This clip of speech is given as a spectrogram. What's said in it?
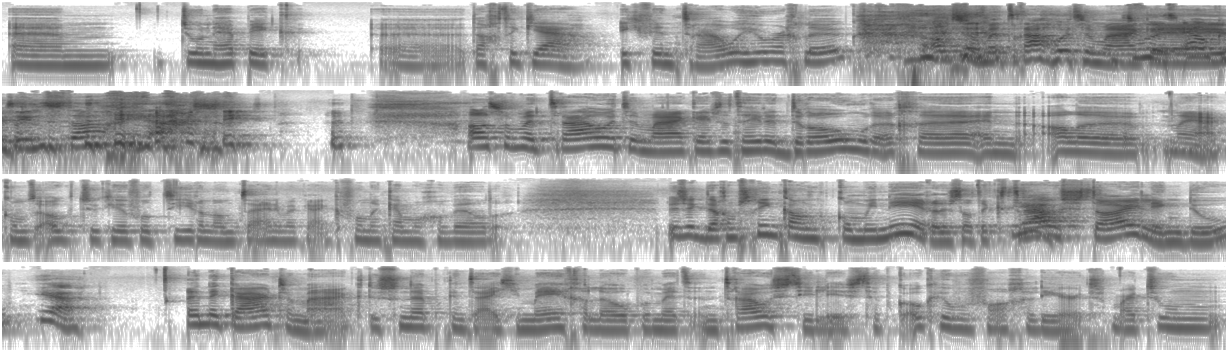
Ehm, toen heb ik, eh, dacht ik, ja, ik vind trouwen heel erg leuk. Als het met trouwen te maken Doe het elke heeft. dinsdag. Ja, precies. Als het met trouwen te maken heeft, het hele dromerige en alle, nou ja, komt ook natuurlijk heel veel tierenlantijnen bij kijken. Vond ik helemaal geweldig. Dus ik dacht, misschien kan ik combineren. Dus dat ik trouwstyling doe Ja. en de kaarten maak. Dus toen heb ik een tijdje meegelopen met een trouwstylist. Heb ik ook heel veel van geleerd. Maar toen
